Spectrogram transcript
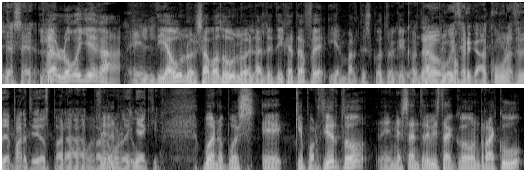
Ya sé. Y claro, luego llega el día 1, el sábado 1, el Atlético Getafe y el martes 4 que contamos muy cerca, acumulación de partidos para, pues para de Iñaki. Bueno, pues eh, que por cierto, en esa entrevista con Raku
